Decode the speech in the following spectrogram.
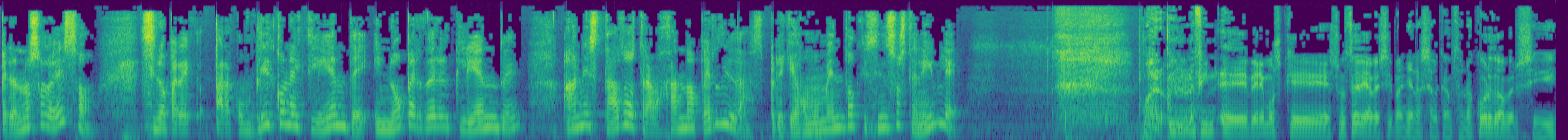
pero no solo eso, sino para, para cumplir con el cliente y no perder el cliente, han estado trabajando a pérdidas. Pero llega un momento que es insostenible. Bueno, en fin, eh, veremos qué sucede, a ver si mañana se alcanza un acuerdo, a ver si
